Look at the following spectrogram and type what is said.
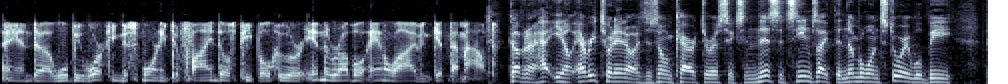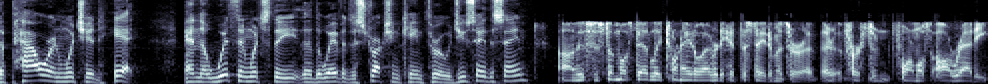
and uh, we'll be working this morning to find those people who are in the rubble and alive and get them out. Governor, you know every tornado has its own characteristics. In this, it seems like the number one story will be the power in which it hit and the width in which the, the, the wave of destruction came through. Would you say the same? Uh, this is the most deadly tornado ever to hit the state of Missouri, uh, first and foremost already.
